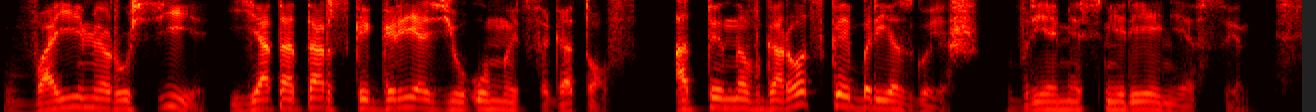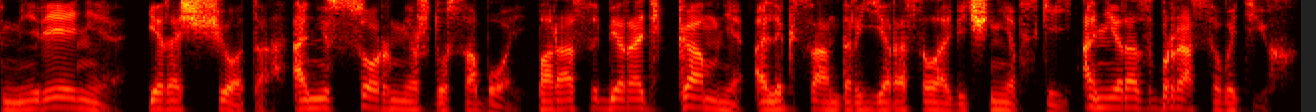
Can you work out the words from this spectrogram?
Во имя Руси я татарской грязью умыться готов. А ты новгородской брезгуешь? Время смирения, сын. Смирения и расчета, а не ссор между собой. Пора собирать камни, Александр Ярославич Невский, а не разбрасывать их.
